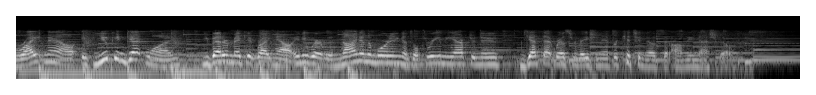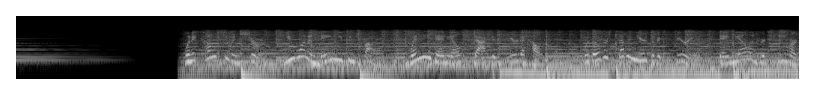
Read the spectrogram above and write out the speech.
right now. If you can get one, you better make it right now. Anywhere from 9 in the morning until 3 in the afternoon, get that reservation in for Kitchen Notes at Omni Nashville. When it comes to insurance, you want a name you can trust. Wendy Danielle Stack is here to help. With over seven years of experience, Danielle and her team are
